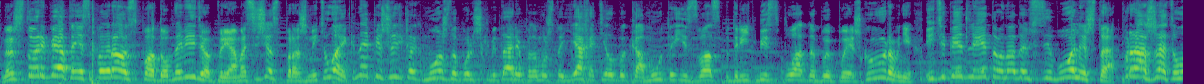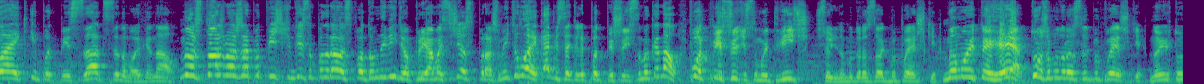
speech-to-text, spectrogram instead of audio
Ну что, ребята, если понравилось подобное видео, прямо сейчас прожмите лайк. Напишите как можно больше комментариев, потому что я хотел бы кому-то из вас подарить бесплатно БПшку уровни. И теперь для этого надо всего лишь-то прожать лайк и подписаться на мой канал. Ну что ж, ваши подписчики, если вам понравилось подобное видео, прямо сейчас прожмите лайк. Обязательно подпишитесь на мой канал. Подпишитесь на мой Twitch. Сегодня там буду раздавать БПшки. На мой ТГ тоже буду раздавать БПшки. Но и кто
